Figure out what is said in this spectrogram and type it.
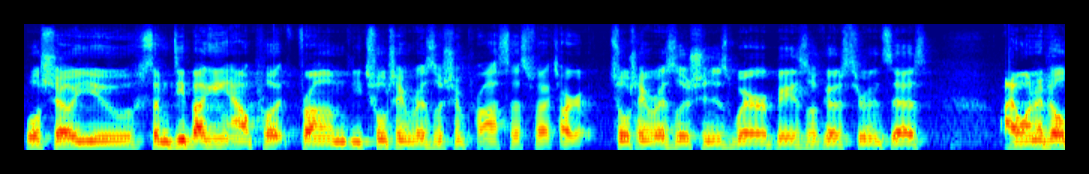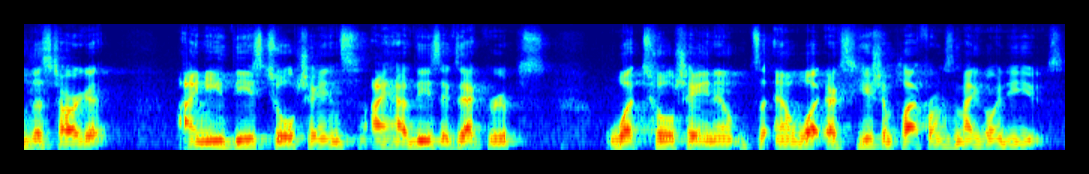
We'll show you some debugging output from the toolchain resolution process for that target. Toolchain resolution is where Bazel goes through and says, I want to build this target. I need these tool chains. I have these exec groups. What tool chain and what execution platforms am I going to use?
